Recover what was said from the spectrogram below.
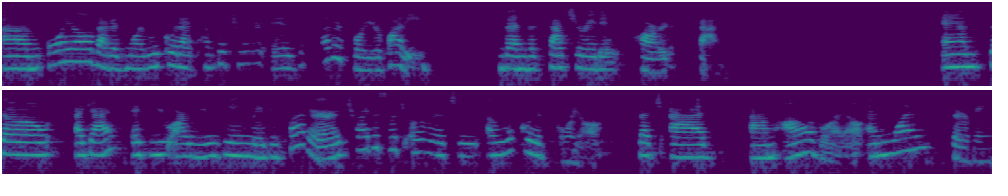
Um, oil that is more liquid at temperature is better for your body than the saturated hard fats. And so again, if you are using maybe butter, try to switch over to a liquid oil such as um, olive oil and one serving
